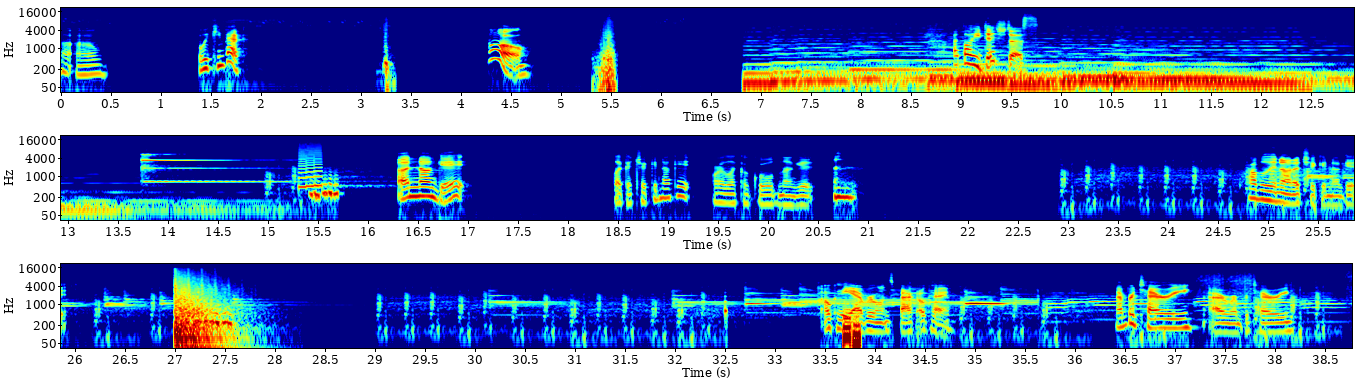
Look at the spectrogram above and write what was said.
Uh-oh. Oh, we came back. Oh. I thought he ditched us. A nugget? Like a chicken nugget? Or like a gold nugget? Probably not a chicken nugget. Okay, yeah, everyone's back. Okay. Remember Terry? I remember Terry.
